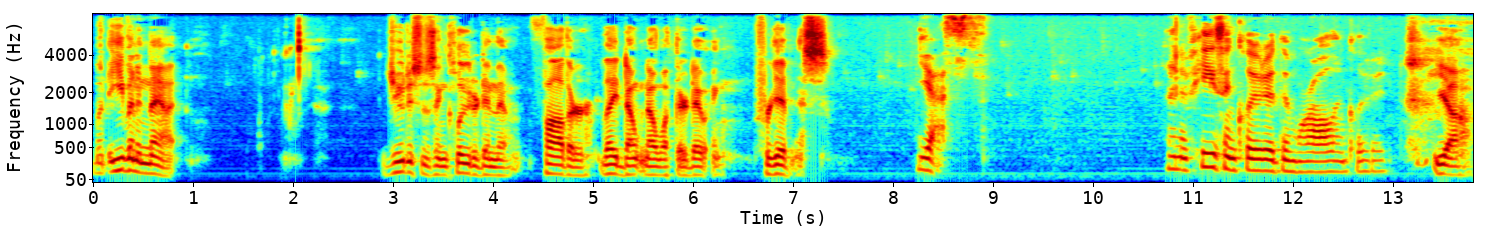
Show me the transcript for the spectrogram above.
But even in that, Judas is included in the Father, they don't know what they're doing. Forgiveness. Yes. And if he's included, then we're all included. Yeah.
